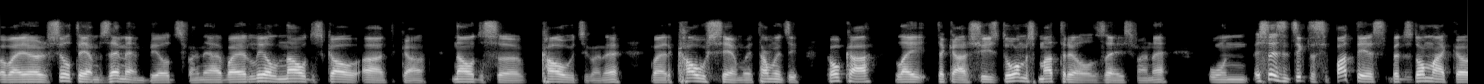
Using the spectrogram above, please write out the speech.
vai ar siltajām zemēm bildes, vai, ne, vai ar lielu naudas, kau, kā, naudas kaudzi, vai, ne, vai ar kausiem, vai tam līdzīgi. Kaut kā, lai kā, šīs domas materializējas, vai ne. Un es nezinu, cik tas ir patiesi, bet es domāju, ka,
